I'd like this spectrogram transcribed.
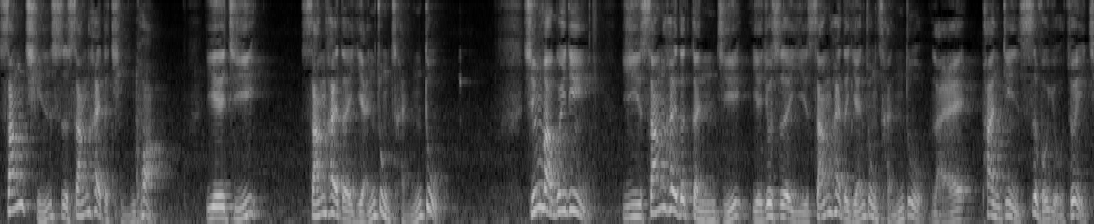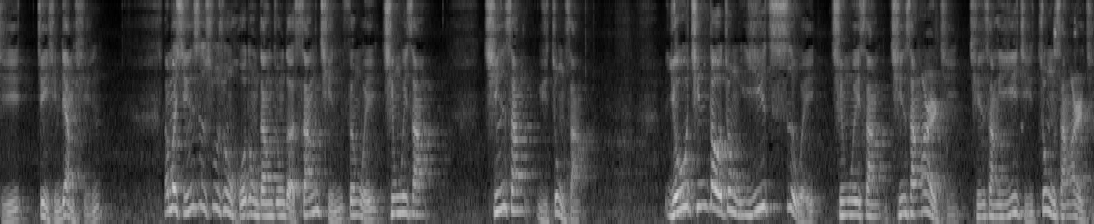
伤情是伤害的情况，也即伤害的严重程度。刑法规定。以伤害的等级，也就是以伤害的严重程度来判定是否有罪及进行量刑。那么，刑事诉讼活动当中的伤情分为轻微伤、轻伤与重伤，由轻到重依次为轻微伤、轻伤二级、轻伤一级、重伤二级、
